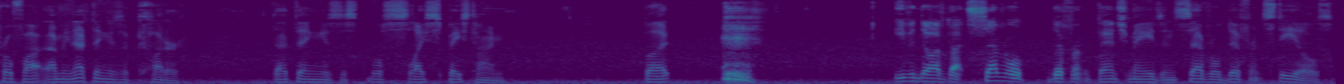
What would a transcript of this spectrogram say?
profile. I mean, that thing is a cutter. That thing is just will slice space time. But even though I've got several different Benchmades and several different steels,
